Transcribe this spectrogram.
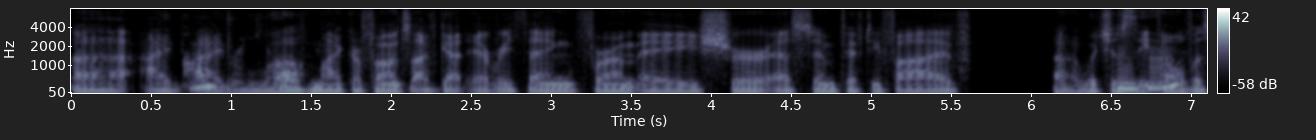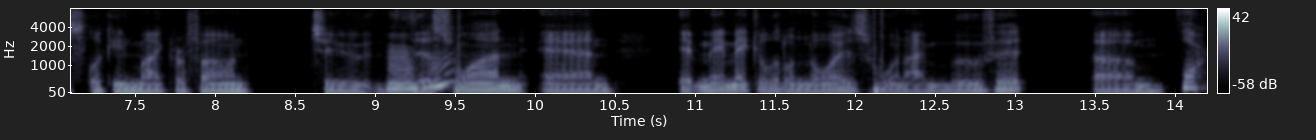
Uh, I Oh I love God. microphones. I've got everything from a Shure SM55, uh, which is the Mhm. Elvis looking microphone, to this one, and it may make a little noise when I move it. Um, Yeah.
